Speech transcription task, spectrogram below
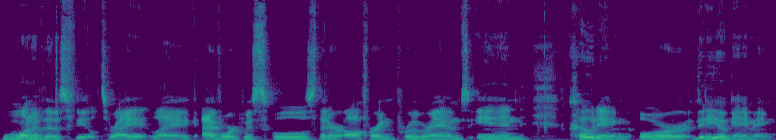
one of those fields, right? Like I've worked with schools that are offering programs in coding or video gaming,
